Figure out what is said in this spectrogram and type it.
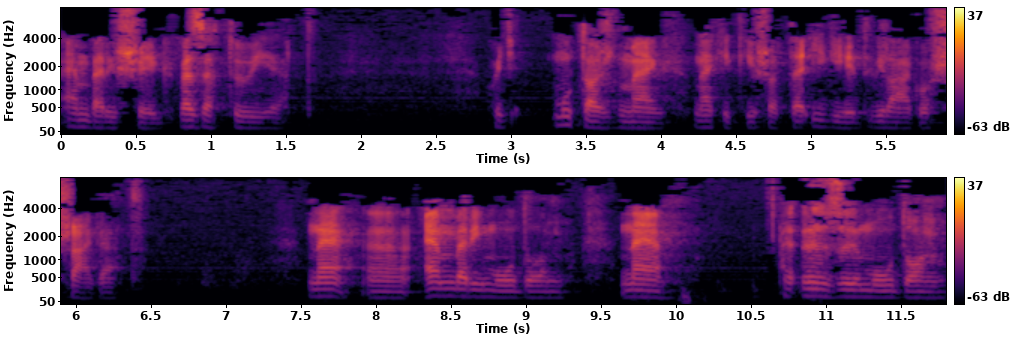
emberiség vezetőiért hogy mutasd meg nekik is a te igéd világosságát. Ne emberi módon, ne önző módon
